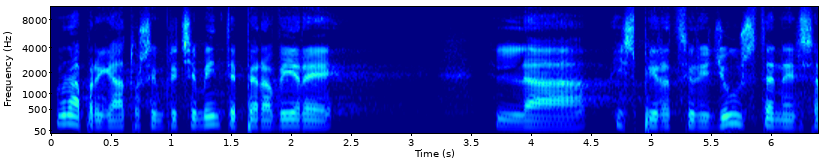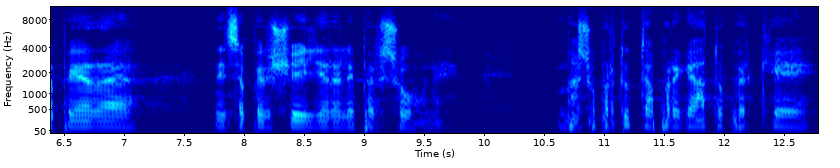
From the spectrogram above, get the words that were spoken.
Non ha pregato semplicemente per avere l'ispirazione giusta nel saper, nel saper scegliere le persone, ma soprattutto ha pregato perché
